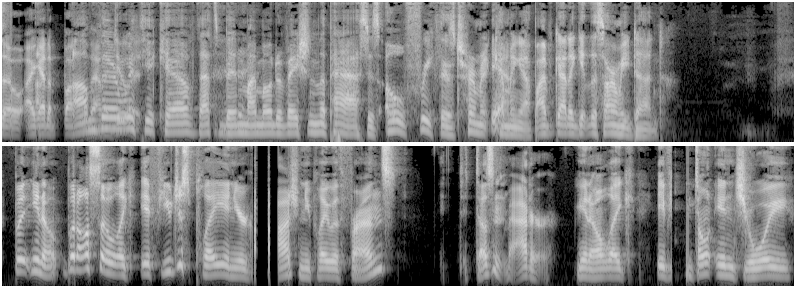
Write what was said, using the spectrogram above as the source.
so I got to buckle I'm down there and do with it. you, Kev. That's been my motivation in the past is, oh, freak, there's a tournament Yeah. coming up. I've got to get this army done. But you know, but also like if you just play in your garage and you play with friends, it, it doesn't matter. You know, like if you don't enjoy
